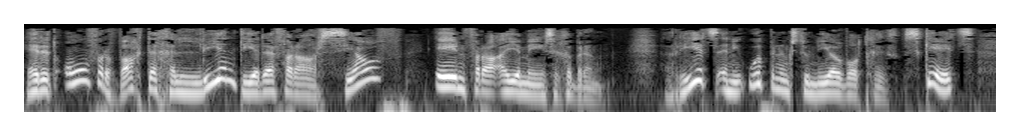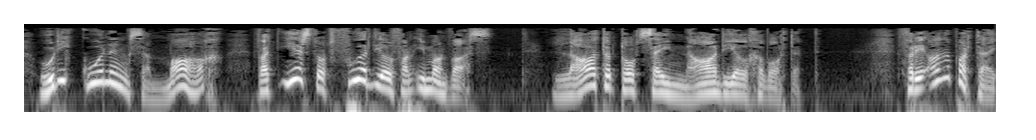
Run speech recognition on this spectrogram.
het dit onverwagte geleenthede vir haarself en vir haar eie mense gebring. Reeds in die openingstoneel word geskets hoe die koning se maag wat eers tot voordeel van iemand was, later tot sy nadeel geword het. Vir die ander party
